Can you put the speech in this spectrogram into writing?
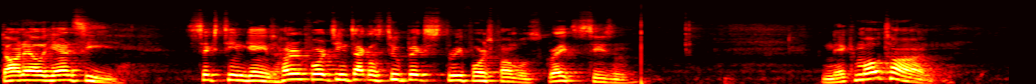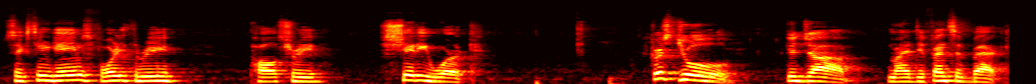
Donnell Yancey, 16 games, 114 tackles, two picks, three forced fumbles. Great season. Nick Moton, 16 games, 43 paltry, shitty work. Chris Jewell, good job my defensive back,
